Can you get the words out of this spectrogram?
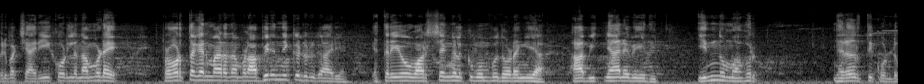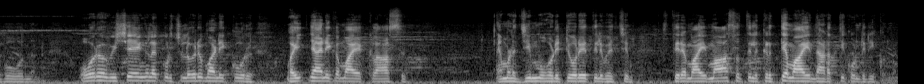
ഒരുപക്ഷെ അരീക്കോടിലെ നമ്മുടെ പ്രവർത്തകന്മാരെ നമ്മൾ അഭിനന്ദിക്കേണ്ട ഒരു കാര്യം. എത്രയോ വർഷങ്ങൾക്ക് മുമ്പ് തുടങ്ങിയ ആ വിജ്ഞാനവേദി ഇന്നും അവർ നിലനിർത്തി കൊണ്ടുപോകുന്നുണ്ട്. ഓരോ വിഷയങ്ങളെക്കുറിച്ചുള്ള ഒരു മണിക്കൂർ വൈജ്ഞാനികമായ ക്ലാസ് നമ്മൾ ജിം ഓഡിറ്റോറിയത്തിൽ വെച്ചും സ്ഥിരമായി മാസത്തിൽ കൃത്യമായി നടത്തിക്കൊണ്ടിരിക്കുന്നു.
